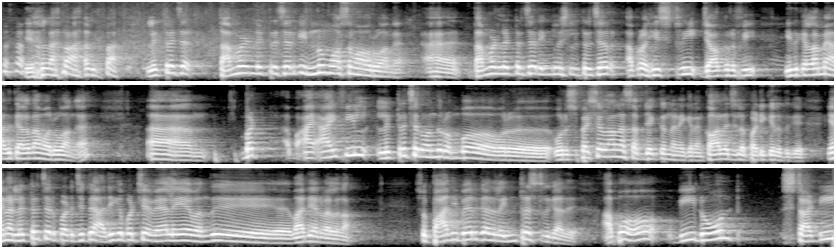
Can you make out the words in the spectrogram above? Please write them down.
எல்லாரும் அதுதான் லிட்ரேச்சர் தமிழ் லிட்ரேச்சருக்கு இன்னும் மோசமாக வருவாங்க தமிழ் லிட்ரேச்சர் இங்கிலீஷ் லிட்ரேச்சர் அப்புறம் ஹிஸ்ட்ரி ஜியாகிரஃபி இதுக்கெல்லாமே அதுக்காக தான் வருவாங்க but I I feel literature வந்து ரொம்ப ஒரு ஒரு ஸ்பெஷலான சப்ஜெக்ட்னு நினைக்கிறேன் காலேஜில் படிக்கிறதுக்கு ஏன்னா லிட்ரேச்சர் படிச்சுட்டு அதிகபட்ச வேலையே வந்து வாத்தியார் வேலை தான் ஸோ பாதி பேருக்கு அதில் இன்ட்ரெஸ்ட் இருக்காது. அப்போது we don't study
